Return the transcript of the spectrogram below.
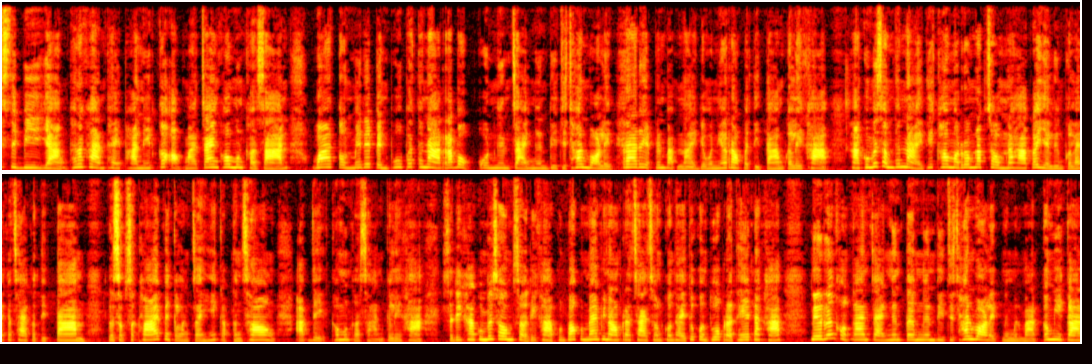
SCB อย่างธนาคารไทยพาณิชย์ก็ออกมาแจ้งข้อมูลข่าวสาร ว่าตนไม่ได้เป็นผู้พัฒนาระบบโอนเงินจ่ายเงินดิจิทัลวอลเล็ตรายละเอียดเป็นแบบไหนเดี๋ยววันนี้เราไปติดตามกันเลยค่ะ หากคุณผู้ชมท่านไหนที่เข้ามาร่วมรับชมนะคะ ก็อย่าลืมกดไลค์กดแชร์กดติดตามกด subscribe เป็นกำลังใจให้กับทั้งช่อง อัปเดตข้อมูลข่าวสารกันเลยค่ะสวัสดีค่ะคุณผู้ชมสวัสดีค่ะคุณพ่อคุณแม่พี่น้องประชาชนคนไทยทุกคนทั่วประเทศนะคะในเรื่องของการแจกเงินเติมเงินดิจิทัลวอลเล็ต1 0,000บาท ก็มีการ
